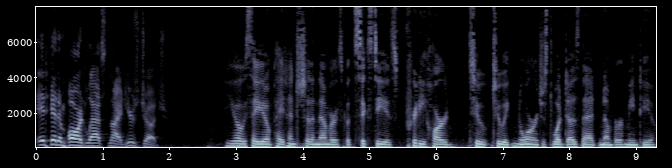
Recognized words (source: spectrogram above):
it hit him hard last night. Here's Judge. You always say you don't pay attention to the numbers, but 60 is pretty hard to, to ignore. Just what does that number mean to you?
